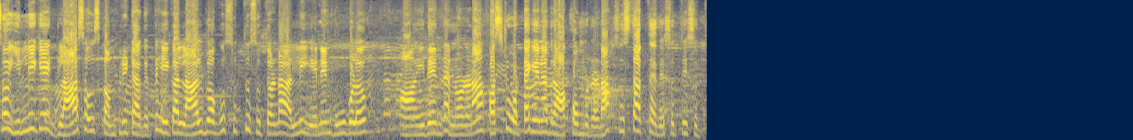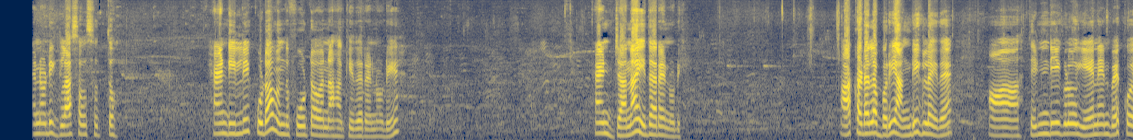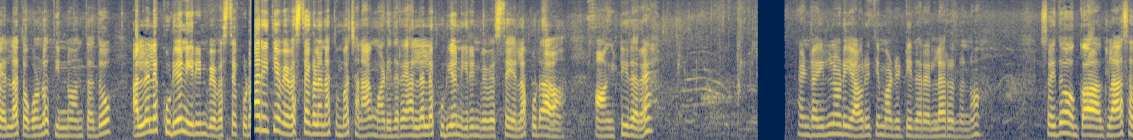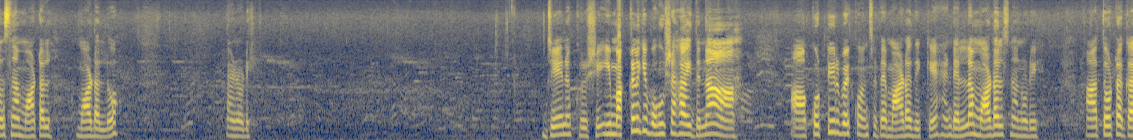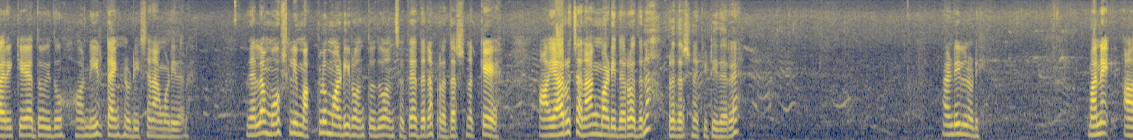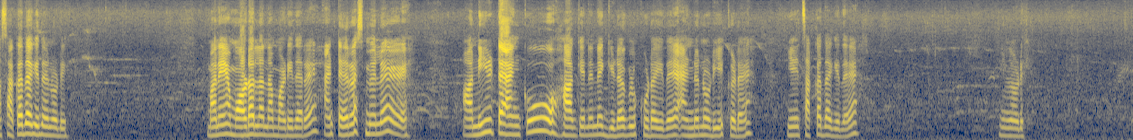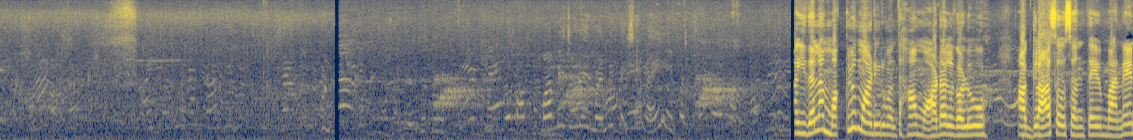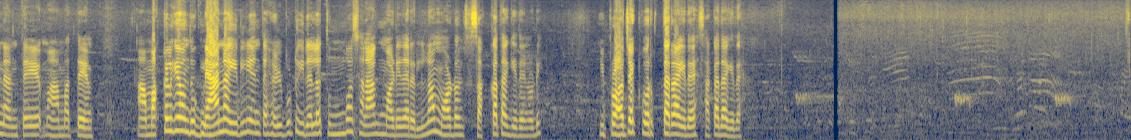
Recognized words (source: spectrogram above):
So ಇಲ್ಲಿಗೆ glass house complete ಆಗುತ್ತೆ. ಈಗ ಲಾಲ್ ಬಾಗು ಸುತ್ತು ಸುತ್ತೋಣ, ಅಲ್ಲಿ ಏನೇನು ಹೂಗಳು ಇದೆ ಅಂತ ನೋಡೋಣ. ಫಸ್ಟ್ ಹೊಟ್ಟೆಗೆ ಏನಾದರೂ ಹಾಕೊಂಡ್ಬಿಡೋಣ ಸುಸ್ತಾಗ್ತಾ ಇದೆ ಸುತ್ತಿ ಸುತ್ತಿ. ನೋಡಿ ಗ್ಲಾಸ್ ಹೌಸ್ ಸುತ್ತು. ಆ್ಯಂಡ್ ಇಲ್ಲಿ ಕೂಡ ಒಂದು ಫೋಟೋವನ್ನು ಹಾಕಿದ್ದಾರೆ ನೋಡಿ. ಆ್ಯಂಡ್ ಜನ ಇದ್ದಾರೆ ನೋಡಿ. ಆ ಕಡೆ ಎಲ್ಲ ಬರೀ ಅಂಗಡಿಗಳೇ ಇದೆ. ತಿಂಡಿಗಳು ಏನೇನು ಬೇಕೋ ಎಲ್ಲ ತೊಗೊಂಡು ತಿನ್ನುವಂಥದ್ದು. ಅಲ್ಲಲ್ಲೇ ಕುಡಿಯೋ ನೀರಿನ ವ್ಯವಸ್ಥೆ ಕೂಡ ಆ ರೀತಿಯ ವ್ಯವಸ್ಥೆಗಳನ್ನು ತುಂಬ ಚೆನ್ನಾಗಿ ಮಾಡಿದ್ದಾರೆ. ಅಲ್ಲೆಲ್ಲ ಕುಡಿಯೋ ನೀರಿನ ವ್ಯವಸ್ಥೆ ಎಲ್ಲ ಕೂಡ ಇಟ್ಟಿದ್ದಾರೆ. ಆ್ಯಂಡ್ ಇಲ್ಲಿ ನೋಡಿ ಯಾವ ರೀತಿ ಮಾಡಿಟ್ಟಿದ್ದಾರೆ ಎಲ್ಲರೂ ಸೊ ಇದು ಗ್ಲಾಸ್ ಹೌಸ್ನ ಮಾಟಲ್ ಮಾಡಲ್ಲು ನೋಡಿ. ಜೇನು ಕೃಷಿ. ಈ ಮಕ್ಕಳಿಗೆ ಬಹುಶಃ ಇದನ್ನು ಕೊಟ್ಟಿರಬೇಕು ಅನಿಸುತ್ತೆ ಮಾಡೋದಕ್ಕೆ. ಆ್ಯಂಡ್ ಎಲ್ಲ ಮಾಡಲ್ಸ್ನ ನೋಡಿ. ತೋಟಗಾರಿಕೆ ಅದು ಇದು ನೀರು ಟ್ಯಾಂಕ್ ನೋಡಿ ಚೆನ್ನಾಗಿ ಮಾಡಿದ್ದಾರೆ ಇದೆಲ್ಲ ಮೋಸ್ಟ್ಲಿ ಮಕ್ಕಳು ಮಾಡಿರೋವಂಥದ್ದು ಅನಿಸುತ್ತೆ. ಅದನ್ನು ಪ್ರದರ್ಶನಕ್ಕೆ ಯಾರು ಚೆನ್ನಾಗಿ ಮಾಡಿದಾರೋ ಅದನ್ನು ಪ್ರದರ್ಶನಕ್ಕೆ ಇಟ್ಟಿದ್ದಾರೆ. ಆ್ಯಂಡ್ ಇಲ್ಲಿ ನೋಡಿ ಮನೆ ಸಖತ್ತಾಗಿದೆ ನೋಡಿ. ಮನೆಯ ಮಾಡೆಲನ್ನು ಮಾಡಿದ್ದಾರೆ. ಆ್ಯಂಡ್ ಟೆರೆಸ್ ಮೇಲೆ ಆ, ನೀರು ಟ್ಯಾಂಕು ಹಾಗೇನೇ ಗಿಡಗಳು ಕೂಡ ಇದೆ. ಆ್ಯಂಡ್ ನೋಡಿ ಈ ಕಡೆ ಏನು ಸಕ್ಕದಾಗಿದೆ ಇಲ್ಲಿ ನೋಡಿ. ಇದೆಲ್ಲ ಮಕ್ಕಳು ಮಾಡಿರುವಂತಹ ಮಾಡೆಲ್ಗಳು ಆ ಗ್ಲಾಸ್ ಹೌಸ್ ಅಂತೆ ಮನೆನಂತೆ ಮತ್ತೆ ಮಕ್ಕಳಿಗೆ ಒಂದು ಜ್ಞಾನ ಇರಲಿ ಅಂತ ಹೇಳ್ಬಿಟ್ಟು ಇದೆಲ್ಲ ತುಂಬ ಚೆನ್ನಾಗಿ ಮಾಡಿದ್ದಾರೆ. ಎಲ್ಲ ಮಾಡಲ್ಸ್ ಸಖತ್ತಾಗಿದೆ ನೋಡಿ. ಈ ಪ್ರಾಜೆಕ್ಟ್ ವರ್ಕ್ ಥರ ಇದೆ ಸಖತ್ತಾಗಿದೆ.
